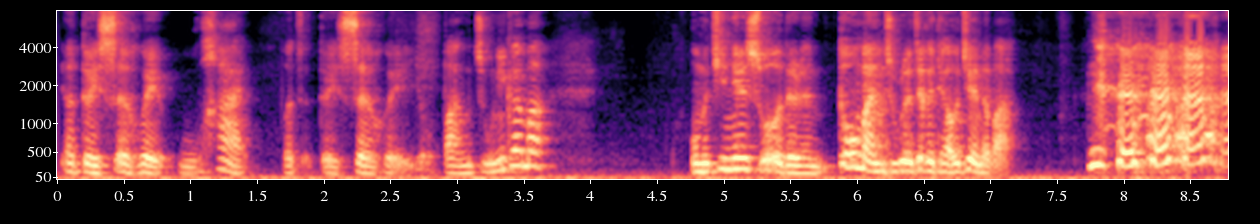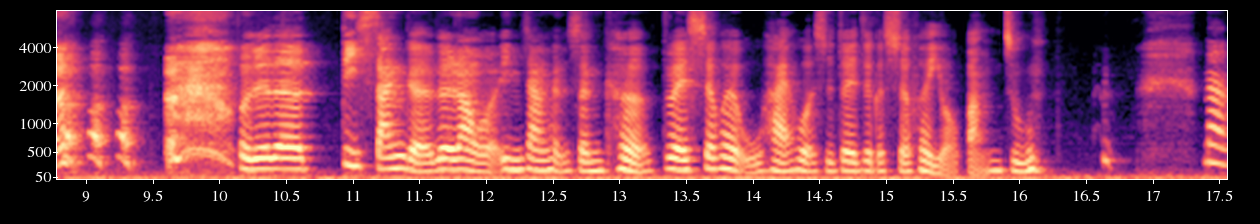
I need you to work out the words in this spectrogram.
要对社会无害或者对社会有帮助。你看嘛，我们今天所有的人都满足了这个条件了吧？我觉得第三个这让我印象很深刻，对社会无害或者是对这个社会有帮助。那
